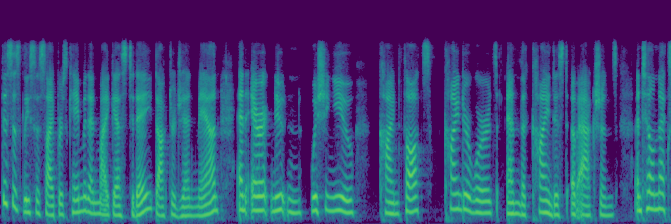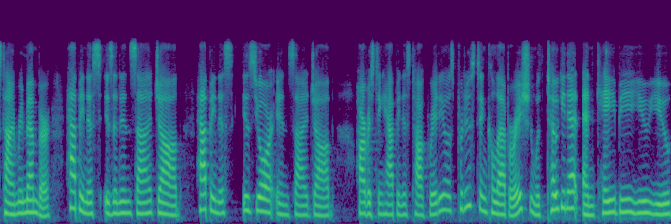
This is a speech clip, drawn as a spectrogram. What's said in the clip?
This is Lisa Cypers Kamen and my guest today, Dr. Jenn Mann and Erik Newton, wishing you kind thoughts, kinder words, and the kindest of actions. Until next time, remember happiness is an inside job. Happiness is your inside job. Harvesting Happiness Talk Radio is produced in collaboration with TogiNet and KBUU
